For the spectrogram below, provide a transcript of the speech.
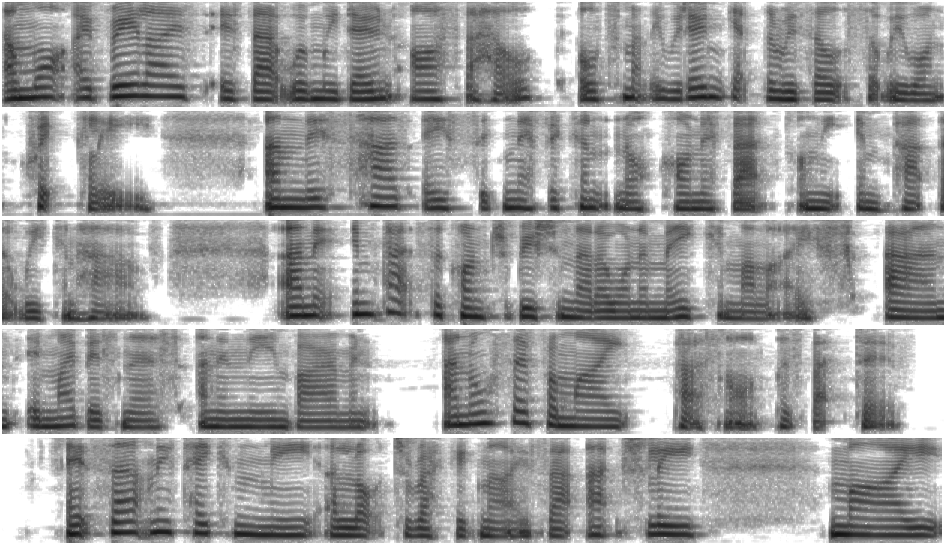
And what I've realized is that when we don't ask for help, ultimately we don't get the results that we want quickly. And this has a significant knock on effect on the impact that we can have. And it impacts the contribution that I want to make in my life and in my business and in the environment, and also from my personal perspective. It's certainly taken me a lot to recognize that actually my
